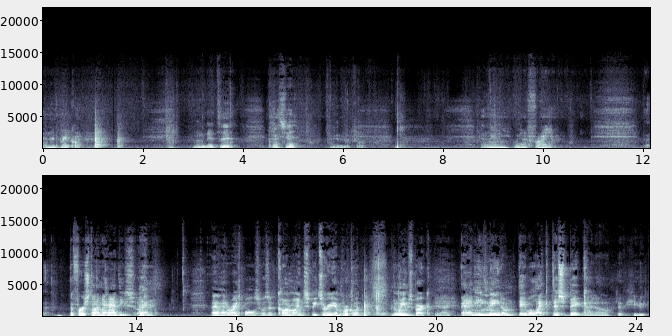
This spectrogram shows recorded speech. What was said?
and then breadcrumb. And that's it. That's it. And then we're gonna fry them. The first time I had these, I have had rice balls was at Carmine's Pizzeria in Brooklyn, in Williamsburg. Yeah. And he made them. They were like this big. I know. They're huge.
